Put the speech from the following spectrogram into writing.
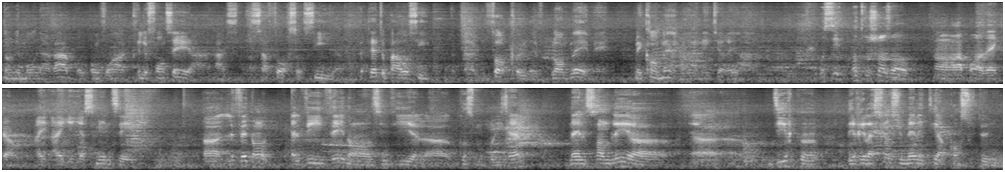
dans, le monde arabe, on voit que le français a, sa force aussi, peut-être pas aussi euh, fort que l'anglais, mais, mais quand même, il a un intérêt. Aussi, autre chose en, rapport avec euh, Yasmine, c'est euh, le fait qu'elle vivait dans une ville cosmopolitaine, mais elle semblait dire que les relations humaines étaient encore soutenues.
